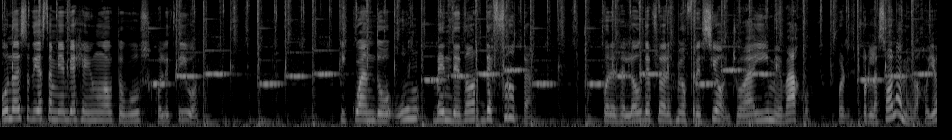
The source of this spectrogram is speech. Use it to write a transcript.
Uno de esos días también viajé en un autobús colectivo y cuando un vendedor de fruta por el reloj de flores me ofreció, yo ahí me bajo, por, la zona me bajo yo.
